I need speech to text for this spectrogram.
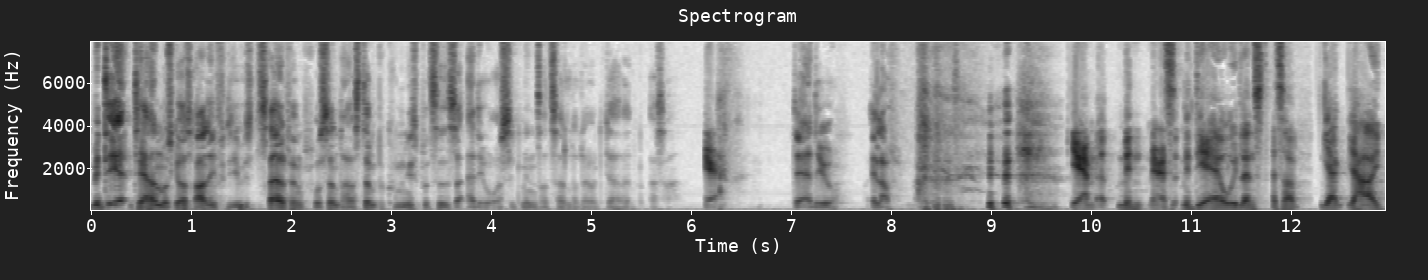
men det, det har han måske også ret i, fordi hvis 93 procent har stemt på Kommunistpartiet, så er det jo også et mindretal, der laver det der. Altså, Ja, det er det jo. Eller, Ja, men, men, altså, men det er jo et eller andet... Altså, jeg, jeg har ikke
